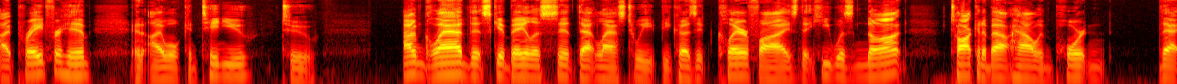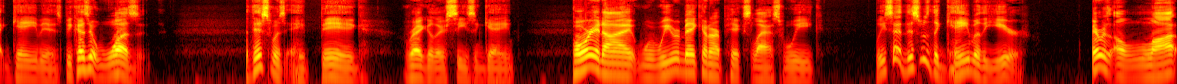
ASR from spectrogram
I prayed for him, and I will continue to. I'm glad that Skip Bayless sent that last tweet because it clarifies that he was not talking about how important that game is because it wasn't. This was a big regular season game. Corey and I, when we were making our picks last week, we said this was the game of the year. There was a lot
